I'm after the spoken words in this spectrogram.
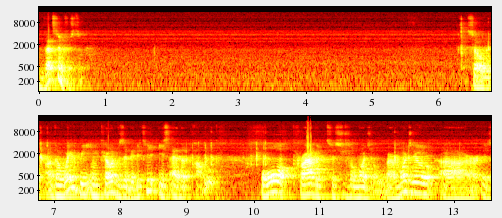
that's interesting. So uh, the way we encode visibility is either public or private to social module, where module uh, is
